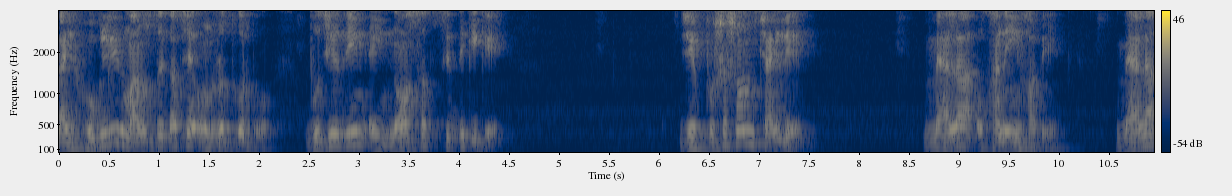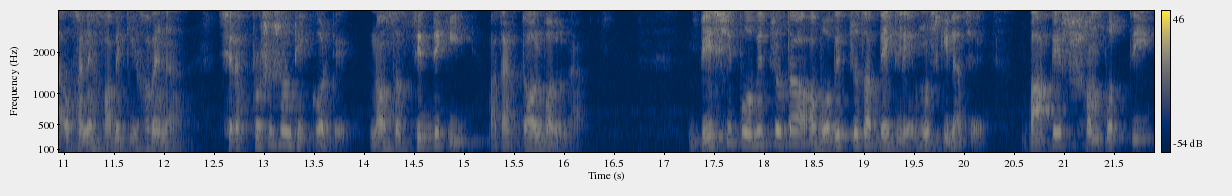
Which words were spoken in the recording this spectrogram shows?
তাই হুগলির মানুষদের কাছে অনুরোধ করব, বুঝিয়ে দিন এই নসাদ সিদ্দিকিকে। যে প্রশাসন চাইলে মেলা ওখানেই হবে। মেলা ওখানে হবে কি হবে না, সেটা প্রশাসন ঠিক করবে। নসাদ সিদ্দিকি বা তার দলবল না। বেশি পবিত্রতা, অপবিত্রতা দেখলে মুশকিল আছে। বাপের সম্পত্তি,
